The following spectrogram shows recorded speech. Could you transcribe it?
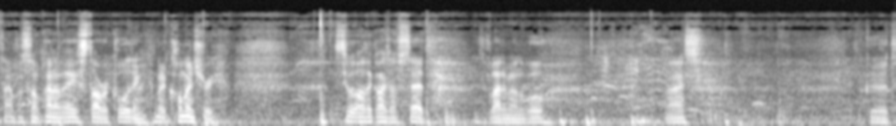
Time for some kind of A-star recording, a bit of commentary. See what other guys have said. There's Vladimir on the ball. Nice. Good.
